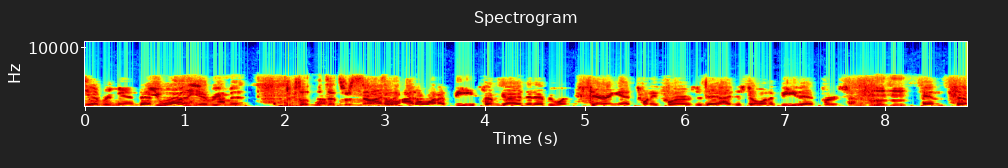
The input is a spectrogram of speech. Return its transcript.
the everyman. That's You are the everyman. That's what it I sounds don't, like. I don't want to be some guy that everyone's staring at 24 hours a day. I just don't want to be that person. hmm And so,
